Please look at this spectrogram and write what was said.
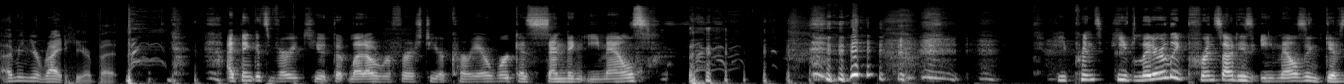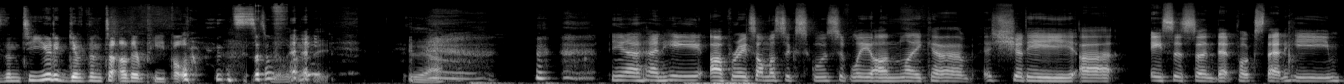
I mean, you're right here, but i think it's very cute that leto refers to your career work as sending emails he prints he literally prints out his emails and gives them to you to give them to other people it's so really funny funny. Yeah. Yeah, and he operates almost exclusively on like uh, shitty uh, Asus and netbooks that he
